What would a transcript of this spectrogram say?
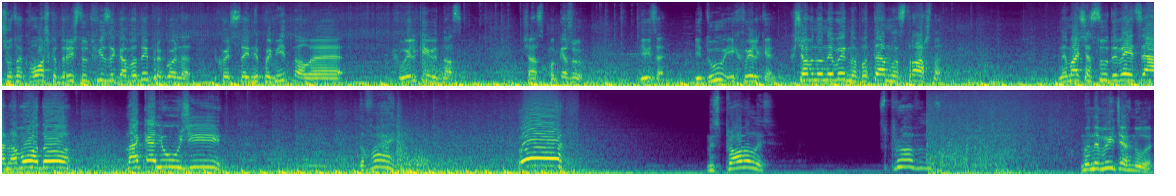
Що так важко? До речі, тут фізика води прикольна. Хоч це й непомітно, але хвильки від нас. Зараз покажу. Дивіться, іду і хвильки. Хоча воно не видно, бо темно страшно. Нема часу дивитися на воду! На калюжі! Давай! А! Ми справились? Справились! Мене витягнули.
